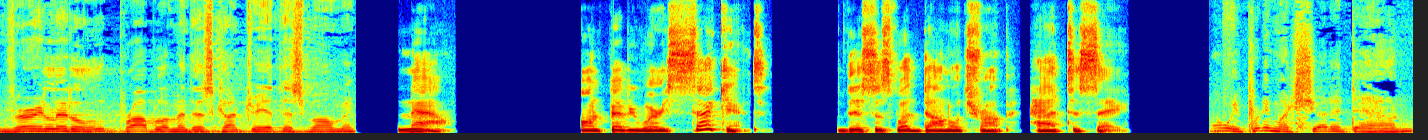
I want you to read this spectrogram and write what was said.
very little problem in this country at this moment. Now, on February 2nd, this is what Donald Trump had to say. Well, we pretty much shut it down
